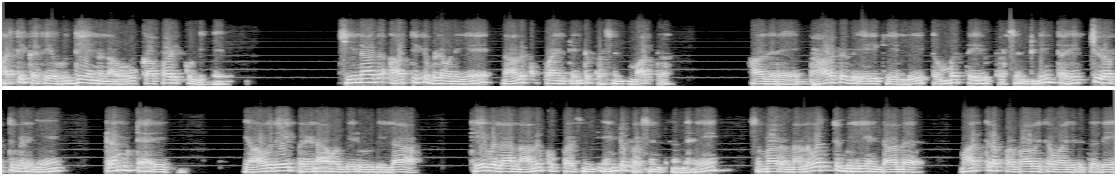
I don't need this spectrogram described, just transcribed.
ಆರ್ಥಿಕತೆಯ ಹುದ್ದೆಯನ್ನು ನಾವು ಕಾಪಾಡಿಕೊಂಡಿದ್ದೇವೆ. ಚೀನಾದ ಆರ್ಥಿಕ ಬೆಳವಣಿಗೆ ನಾಲ್ಕು ಪಾಯಿಂಟ್ ಎಂಟು ಪರ್ಸೆಂಟ್ ಮಾತ್ರ. ಆದರೆ ಭಾರತದ ಏರಿಕೆಯಲ್ಲಿ ತೊಂಬತ್ತೈದು ಪರ್ಸೆಂಟ್ಗಿಂತ ಹೆಚ್ಚು ರಫ್ತುಗಳಿಗೆ ಟ್ರಂಪ್ ಟ್ಯಾರಿಫ್ ಯಾವುದೇ ಪರಿಣಾಮ ಬೀರುವುದಿಲ್ಲ. ಕೇವಲ ನಾಲ್ಕು ಪರ್ಸೆಂಟ್ ಎಂಟು ಪರ್ಸೆಂಟ್ ಅಂದರೆ ಸುಮಾರು ನಲವತ್ತು ಬಿಲಿಯನ್ ಡಾಲರ್ ಮಾತ್ರ ಪ್ರಭಾವಿತವಾಗಿರುತ್ತದೆ.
